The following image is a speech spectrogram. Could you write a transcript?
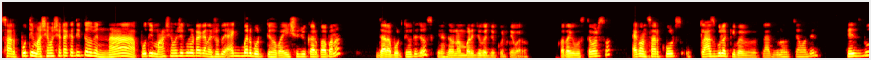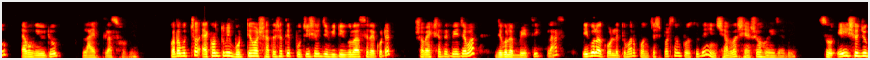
স্যার, প্রতি মাসে মাসে টাকা দিতে হবে? না, প্রতি মাসে মাসে কোনো টাকা না শুধু একবার ভর্তি হবা। এই সুযোগ আর পাবা না। যারা ভর্তি হতে চাও, স্ক্রিনে দেওয়া নাম্বারে যোগাযোগ করতে পারো। কথা কি বুঝতে পারছ? এখন স্যার, কোর্স, ক্লাসগুলো কীভাবে হবে? ক্লাসগুলো হচ্ছে আমাদের ফেসবুক এবং ইউটিউব লাইভ ক্লাস হবে। কথা বুঝছ? এখন তুমি ভর্তি হওয়ার সাথে সাথে পঁচিশের যে ভিডিওগুলো আছে রেকর্ডেড সব একসাথে পেয়ে যাবা। যেগুলো বেসিক ক্লাস এগুলো করলে তোমার পঞ্চাশ পার্সেন্ট প্রস্তুতি ইনশাল্লাহ শেষও হয়ে যাবে। সো এই সুযোগ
